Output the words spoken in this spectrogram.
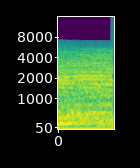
Amen.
